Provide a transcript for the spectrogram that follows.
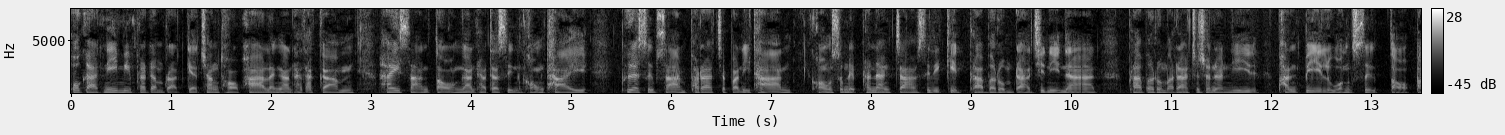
โอกาสนี้มีพระดำรัสแก่ช่างทอผ้าและงานหัตถกรรม ให้สารต่องานหัตถศิลป์ของไทย เพื่อสืบสารพระราชปณิธาน ของสมเด็จพระนางเจ้าสิริกิติ์พระบรมราชินีนาถพระบรมราชชนนีพันปีหลวงสืบต่อไป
